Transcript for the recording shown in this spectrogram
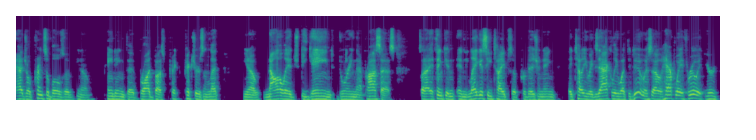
agile principles of you know painting the broad bus pictures and let you know knowledge be gained during that process. But I think in, in legacy types of provisioning, they tell you exactly what to do. And so halfway through it, you're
